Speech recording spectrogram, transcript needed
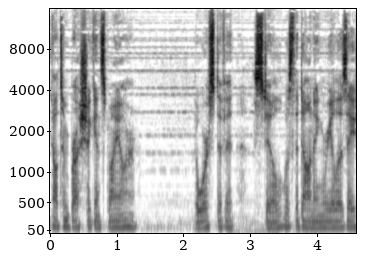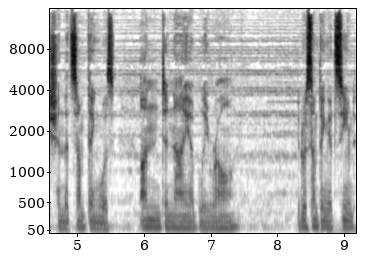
felt him brush against my arm. The worst of it, still, was the dawning realization that something was undeniably wrong. It was something that seemed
